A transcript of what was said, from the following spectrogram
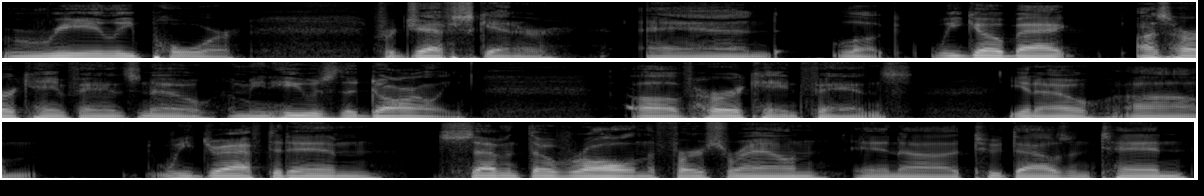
really poor for Jeff Skinner. And look, we go back, us Hurricane fans know. I mean, he was the darling of Hurricane fans. You know, um, we drafted him seventh overall in the first round in uh, 2010,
